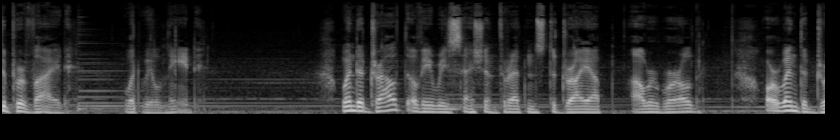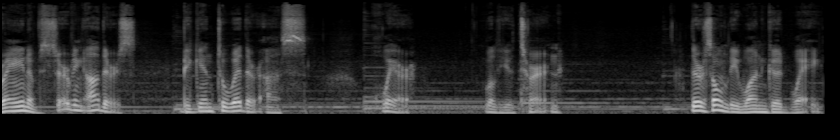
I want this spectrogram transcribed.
to provide what we'll need. When the drought of a recession threatens to dry up our world, or when the drain of serving others begin to wither us, where will you turn? There's only one good way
